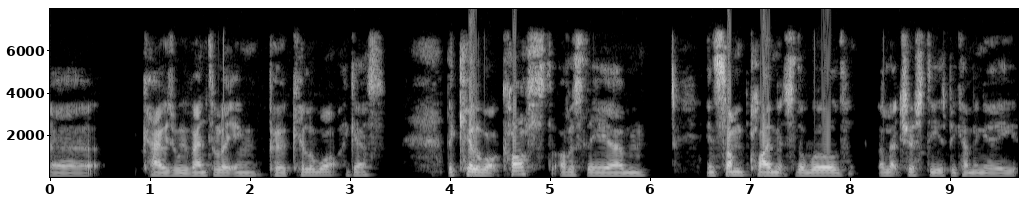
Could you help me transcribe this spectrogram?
uh, cows are we ventilating per kilowatt, I guess. The kilowatt cost, obviously, um, in some climates of the world, electricity is becoming a,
